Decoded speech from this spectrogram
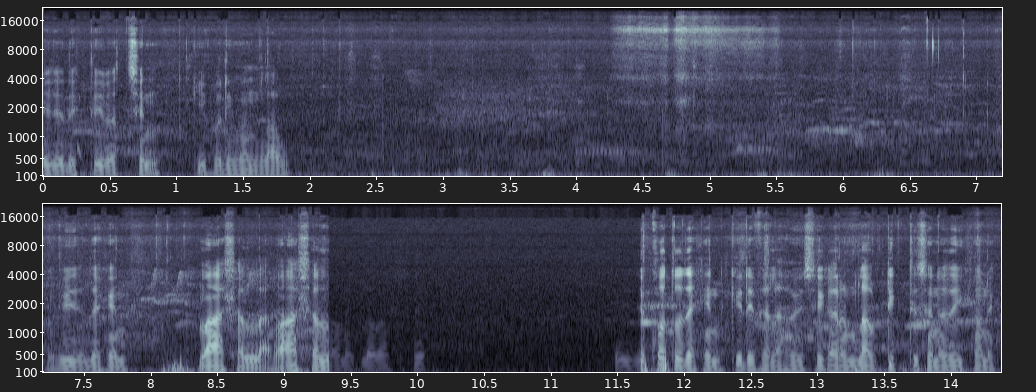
এই যে দেখতেই পাচ্ছেন কি পরিমাণ লাউ এই যে দেখেন মাশাল্লাহ মাশাল্লাহ অনেক লাভ আসছে এই যে কত দেখেন, কেটে ফেলা হয়েছে, কারণ লাউ টিকতেছে না দেখে অনেক।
